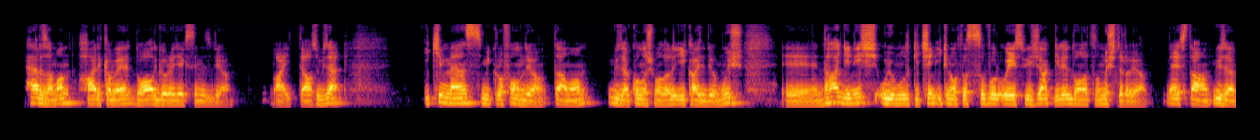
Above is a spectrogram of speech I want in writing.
her zaman harika ve doğal göreceksiniz diyor. Vay iddiası güzel. 2 mens mikrofon diyor. Tamam. Güzel konuşmaları iyi kaydediyormuş. Ee, daha geniş uyumluluk için 2.0 USB jack ile donatılmıştır diyor. Neyse tamam güzel.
